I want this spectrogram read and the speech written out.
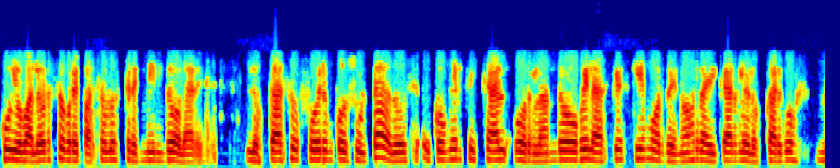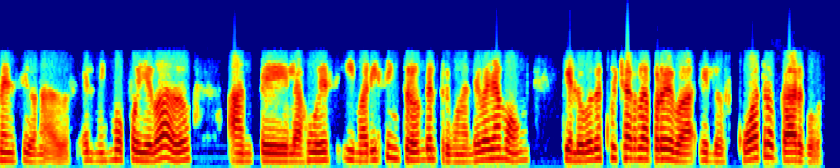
cuyo valor sobrepasó los tres mil dólares. Los casos fueron consultados con el fiscal Orlando Velázquez, quien ordenó radicarle los cargos mencionados. El mismo fue llevado ante la juez Imari Cintrón del Tribunal de Bayamón, quien luego de escuchar la prueba en los cuatro cargos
